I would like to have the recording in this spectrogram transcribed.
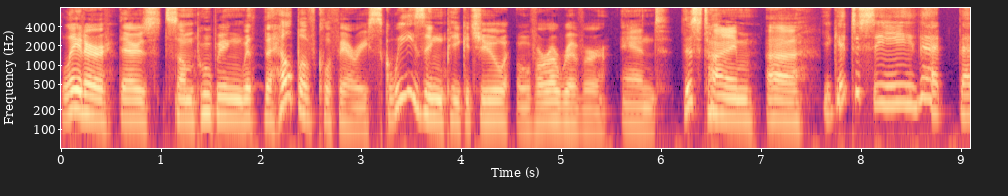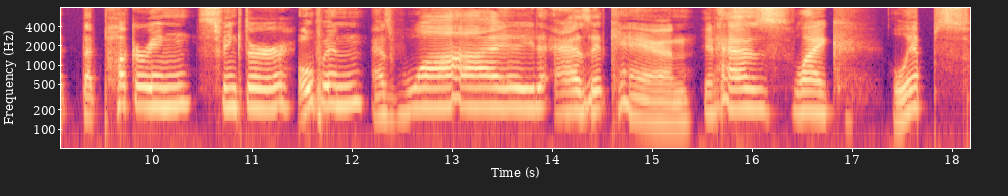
later, there's some pooping with the help of Clefairy squeezing Pikachu over a river. And this time, uh, you get to see that that that puckering sphincter open as wide as it can. It has like lips.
